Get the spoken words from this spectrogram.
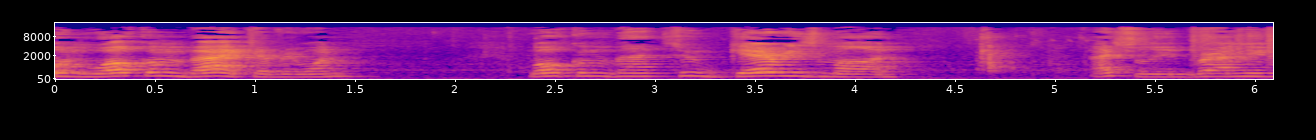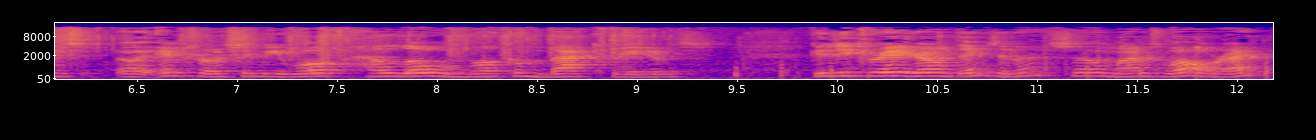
Hello and welcome back, everyone. Welcome back to Garry's Mod. Actually, brand new uh, intro should be well. Hello and welcome back, creatives. Because you create your own things in it, so might as well, right?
